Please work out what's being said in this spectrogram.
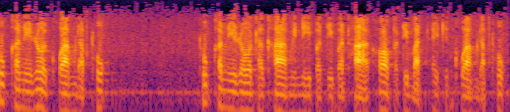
ทุกขนิโรธความดับทุกข์ ทุกขนิโรธคามินีปฏิปทาข้อปฏิบัติให้ถึงความดับทุกข์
